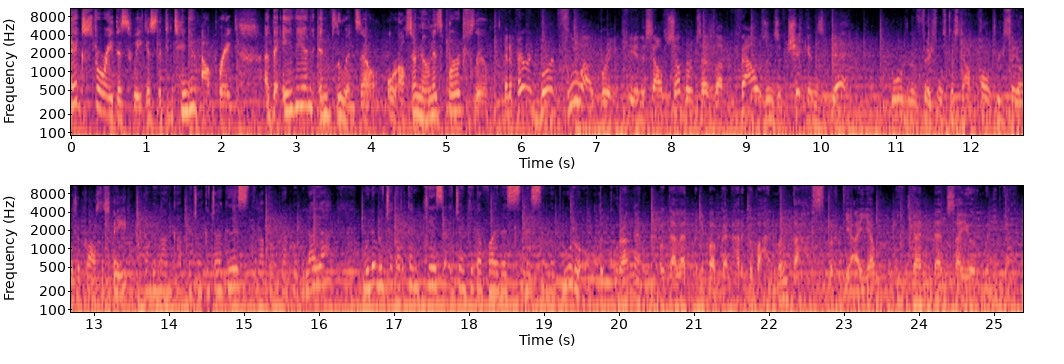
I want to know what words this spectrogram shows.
Big story this week is the continued outbreak of the avian influenza, or also known as bird flu. An apparent bird flu outbreak in the south suburbs has left thousands of chickens dead. Order officials to stop poultry sales across the state. Ambil langkah berjaga-jaga setelah beberapa wilayah mula mencatatkan kes jangkitan virus selesema burung. Kekurangan bekalan menyebabkan harga bahan mentah seperti ayam, ikan dan sayur meningkat.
